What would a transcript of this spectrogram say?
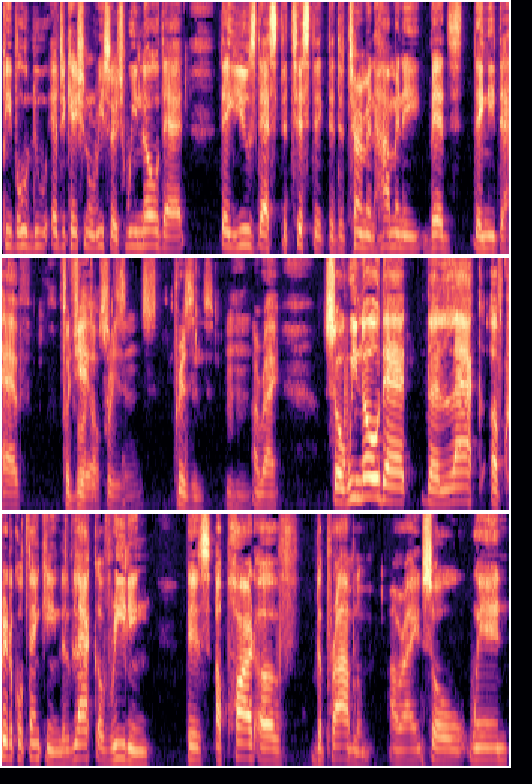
people who do educational research, we know that they use that statistic to determine how many beds they need to have for, for jails, prisons. Prisons. Mm-hmm. All right. So we know that the lack of critical thinking, the lack of reading is a part of the problem. All right. So when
